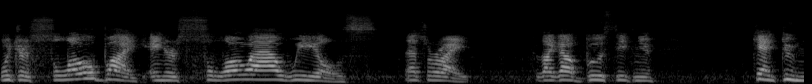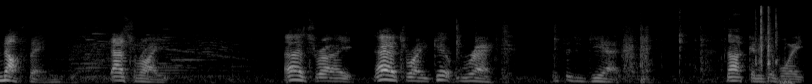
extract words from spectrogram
with your slow bike and your slow out wheels. That's right. Because I got boosted and you can't do nothing. That's right. That's right. That's right. Get wrecked. What you get. Not gonna give away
